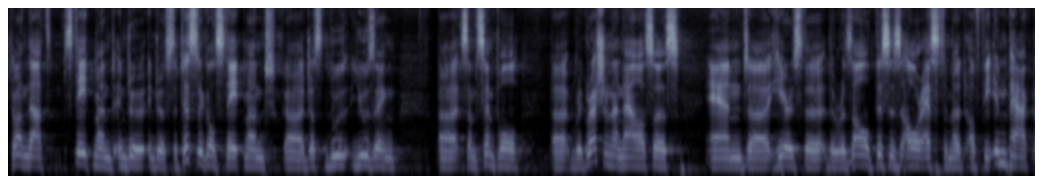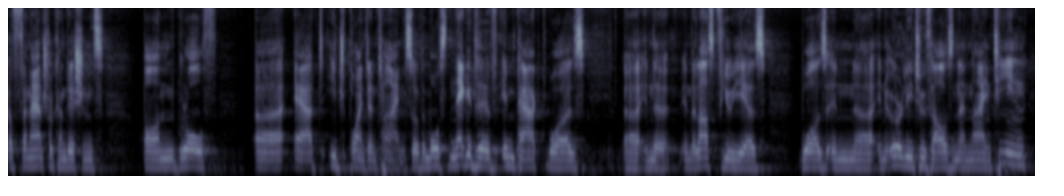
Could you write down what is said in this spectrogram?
turn that statement into, into a statistical statement just using some simple uh, regression analysis. And uh, here's the, the result. This is our estimate of the impact of financial conditions on growth uh, at each point in time. So the most negative impact was uh, in, the, in the last few years was in, in early 2019,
